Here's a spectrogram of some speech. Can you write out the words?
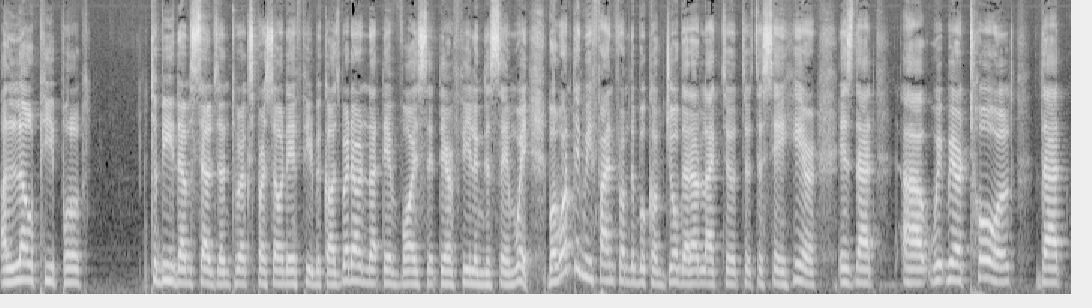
allow people to be themselves and to express how they feel because whether or not they voice it, they're feeling the same way. But one thing we find from the book of Job that I'd like to, to, to say here is that uh, we, we are told that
